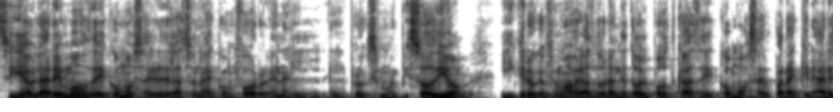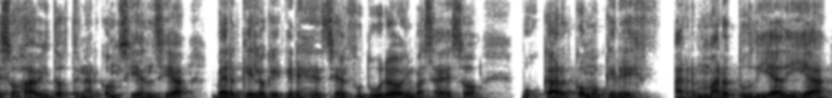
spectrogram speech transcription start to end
Sí, hablaremos de cómo salir de la zona de confort en el, próximo episodio y creo que fuimos hablando durante todo el podcast de cómo hacer para crear esos hábitos, tener conciencia, ver qué es lo que querés hacia el futuro, en base a eso buscar cómo querés armar tu día a día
